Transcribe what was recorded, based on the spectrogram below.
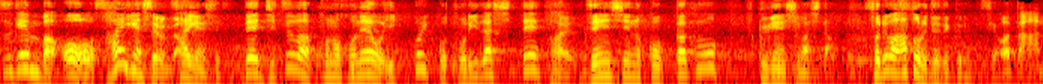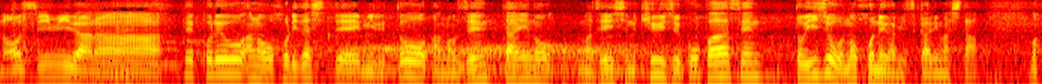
掘現場を再現してるんだ。再現してる。で実はこの骨を一個一個取り出して、はい。全身の骨格を復元しました。それは後で出てくるんですよ。わ楽しみだな、でこれをあの掘り出してみるとあの全体の、まあ、全身の95%以上の骨が見つかりました、まあ、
